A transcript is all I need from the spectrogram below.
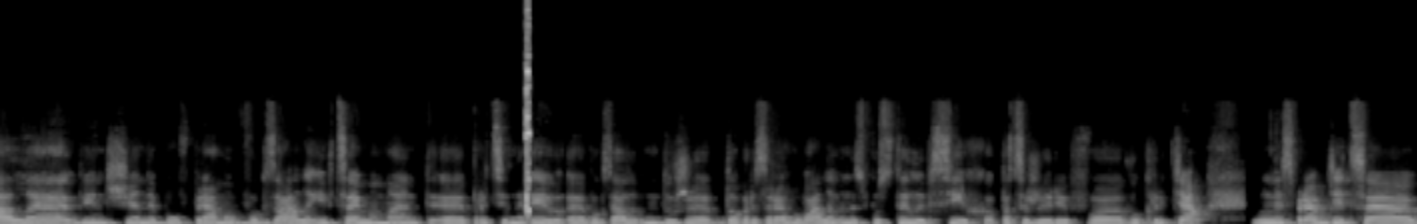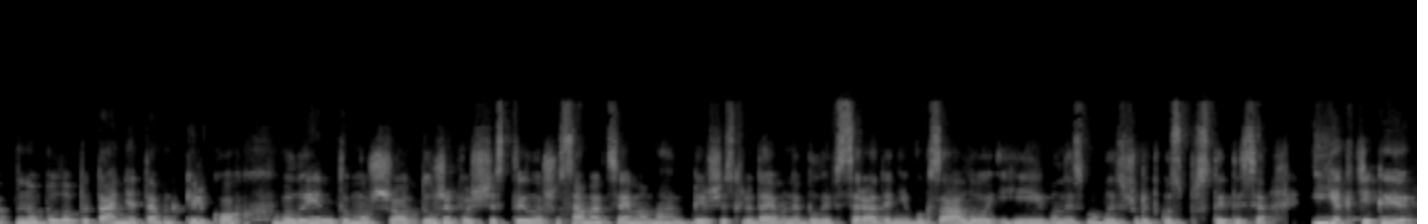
але він ще не був прямо в вокзалі, і в цей момент е, працівники е, вокзалу вони дуже добре зреагували. Вони спустили всіх пасажирів е, в укриття. Насправді це ну було питання там кількох хвилин, тому що дуже пощастило, що саме в цей момент більшість людей вони були всередині вокзалу і вони змогли швидко спуститися. І як тільки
